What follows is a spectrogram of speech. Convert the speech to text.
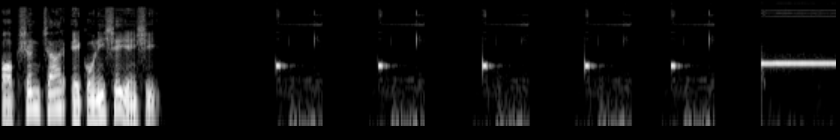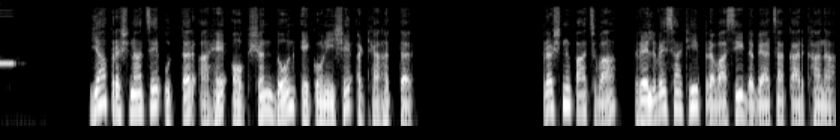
ऑप्शन चार एकोणीसशे ऐंशी. या प्रश्नाचे उत्तर आहे ऑप्शन दोन एकोणीसशे अठ्याहत्तर. प्रश्न पाचवा रेल्वेसाठी प्रवासी डब्याचा कारखाना.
